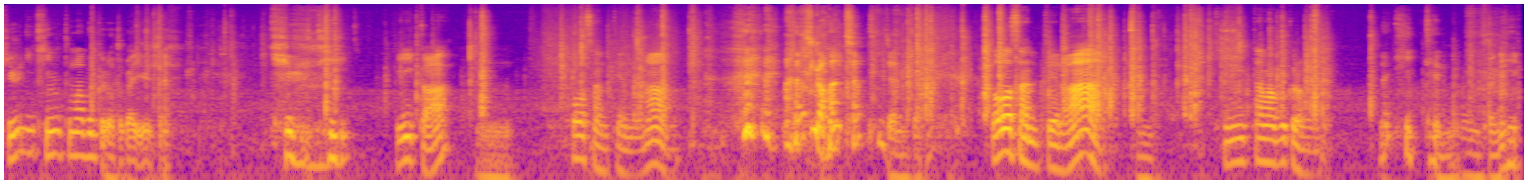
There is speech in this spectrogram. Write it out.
急に金玉袋とか言うじゃん。急に？いいか？うん父さんっていうのはな。話変わっちゃってんじゃんか。父さんっていうのは金玉袋なんだよ。何言ってんの？本当に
